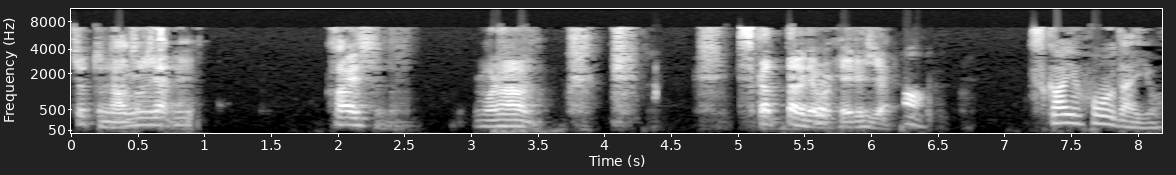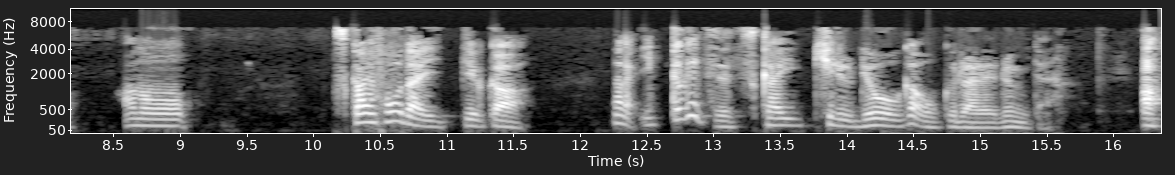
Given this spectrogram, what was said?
ちょっと謎じゃない、返すの？もらうの？使ったらでも減るじゃん。使い放題よ。あの、使い放題っていうか、なんか1ヶ月で使い切る量が送られるみたいな。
